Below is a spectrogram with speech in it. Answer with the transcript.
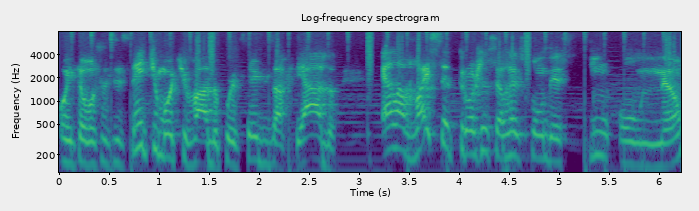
Ou então você se sente motivado por ser desafiado? Ela vai ser trouxa se ela responder sim ou não?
